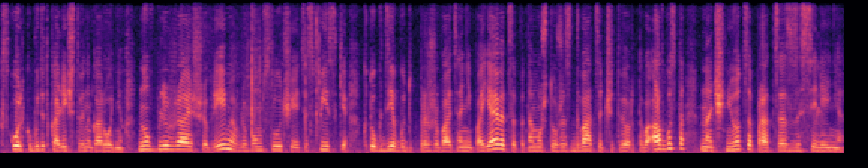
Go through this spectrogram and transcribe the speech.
сколько будет количество иногородних. Но в ближайшее время, в любом случае, эти списки кто где будут проживать, они появятся, потому что уже с 24 августа начнется процесс заселения.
